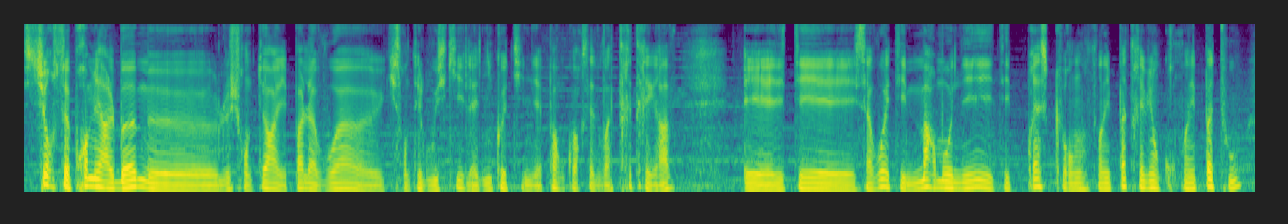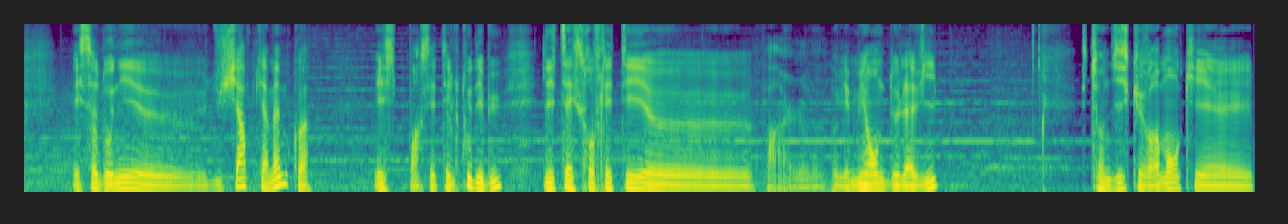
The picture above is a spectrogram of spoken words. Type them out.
Sur ce premier album, euh, le chanteur n'avait pas la voix euh, qui sentait le whisky la nicotine. Il n'y avait pas encore cette voix très très grave. Et sa voix était marmonnée, était presque, on n'entendait pas très bien, on comprenait pas tout. Et ça donnait euh, du charme quand même, quoi. Et bon, c'était le tout début. Les textes reflétaient les méandres de la vie. C'est un disque vraiment qui est.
